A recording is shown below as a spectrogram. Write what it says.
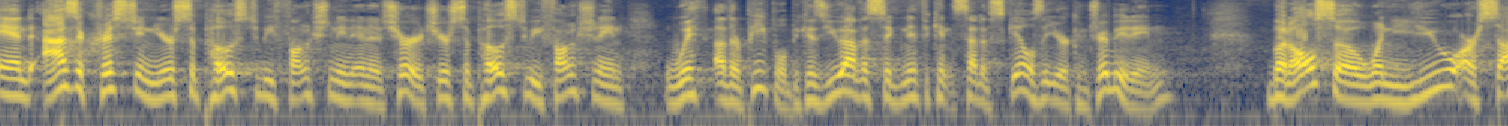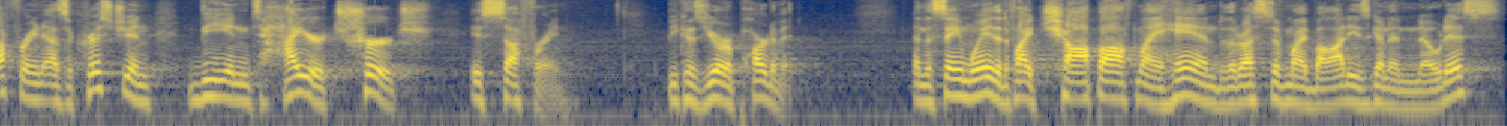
And as a Christian, you're supposed to be functioning in a church. You're supposed to be functioning with other people because you have a significant set of skills that you're contributing. But also, when you are suffering as a Christian, the entire church is suffering because you're a part of it. And the same way that if I chop off my hand, the rest of my body is going to notice.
